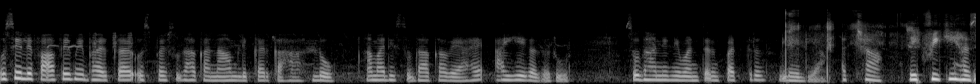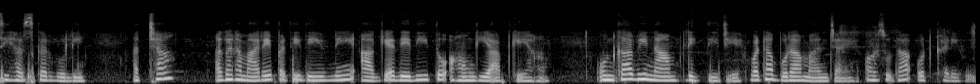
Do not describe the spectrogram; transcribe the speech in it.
उसे लिफाफे में भरकर उस पर सुधा का नाम लिखकर कहा, लो, हमारी सुधा का व्याह है, आइएगा ज़रूर। सुधा ने निमंत्रण पत्र ले लिया। अच्छा एक फीकी हँसी हंसकर बोली अच्छा अगर हमारे पति देव ने आज्ञा दे दी तो आऊँगी आपके यहाँ। उनका भी नाम लिख दीजिए, वरना बुरा मान जाए। और सुधा उठ खड़ी हुई।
